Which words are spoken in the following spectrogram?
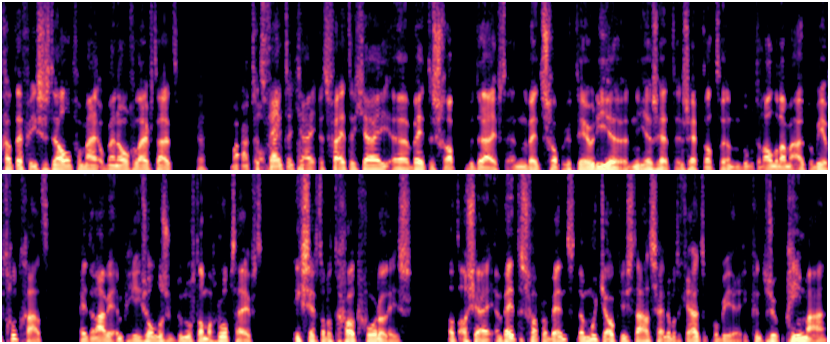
gaat even iets snel voor mij op mijn hoge leeftijd. Ja. Maar het, feit dat jij, het feit dat jij eh, wetenschap bedrijft en wetenschappelijke theorieën neerzet en zegt dat een doet een ander naar me uitproberen of het goed gaat. En daarna weer empirisch onderzoek doen of het allemaal klopt heeft. Ik zeg dat het een groot voordeel is. Dat als jij een wetenschapper bent, dan moet je ook in staat zijn om het een keer uit te proberen. Ik vind het dus ook prima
